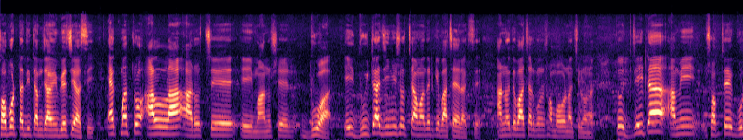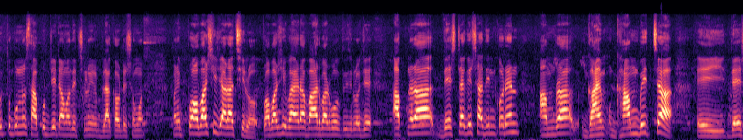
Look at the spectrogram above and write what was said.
খবরটা দিতাম যে আমি বেঁচে আছি। একমাত্র আল্লাহ আর হচ্ছে এই মানুষের দোয়া, এই দুইটা জিনিস হচ্ছে আমাদেরকে বাঁচায় রাখছে। আর নয়তো বাঁচার কোনো সম্ভাবনা ছিল না। তো যেটা আমি সবচেয়ে গুরুত্বপূর্ণ সাপোর্ট যেটা আমাদের ছিল ব্ল্যাক আউটের সময় মানে প্রবাসী যারা ছিল, প্রবাসী ভাইয়েরা বারবার বলতেছিল যে, আপনারা দেশটাকে স্বাধীন করেন, আমরা ঘাম ঘাম বেচ্চা এই দেশ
